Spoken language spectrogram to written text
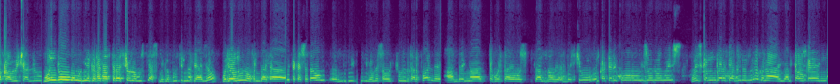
አካባቢዎች አሉ። ወንዱ የገፈታተራቸው ነው ውስጥ ያስገቡት እና ተያዘው ወዲያውኑ ነው ፍንዳታ የተከሰተው። እንግዲህ የሁለት ሰዎቹ ሕይወት አልፏል። አንደኛዋ ተጎድታ የሆስፒታል ነው ያለችው። ከተልእኮ ይዞ ነው ወይስ ወይስ ከምን ጋር ተያዘ ነው የሚለው ገና ያልታወቀ እና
